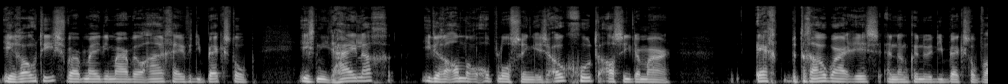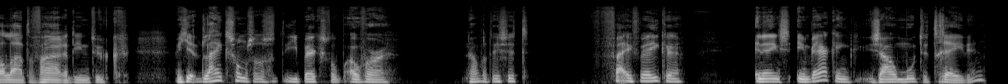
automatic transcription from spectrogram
erotisch. Waarmee hij maar wil aangeven, die backstop is niet heilig. Iedere andere oplossing is ook goed als hij er maar echt betrouwbaar is. En dan kunnen we die backstop wel laten varen. Die natuurlijk, weet je, het lijkt soms als die backstop over, nou wat is het, vijf weken ineens in werking zou moeten treden.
